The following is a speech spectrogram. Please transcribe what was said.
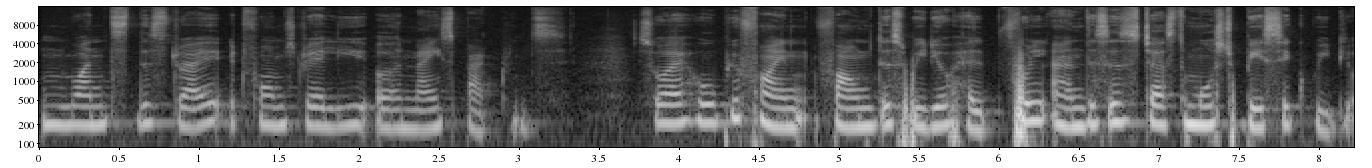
And once this dry it forms really uh, nice patterns. So i hope you find found this video helpful and this is just the most basic video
